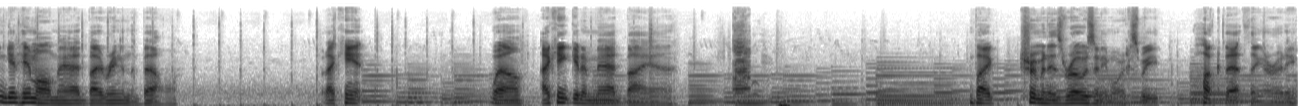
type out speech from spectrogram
Can get him all mad by ringing the bell. But I can't... Well, I can't get him mad by, uh... By trimming his rose anymore, because we hucked that thing already.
